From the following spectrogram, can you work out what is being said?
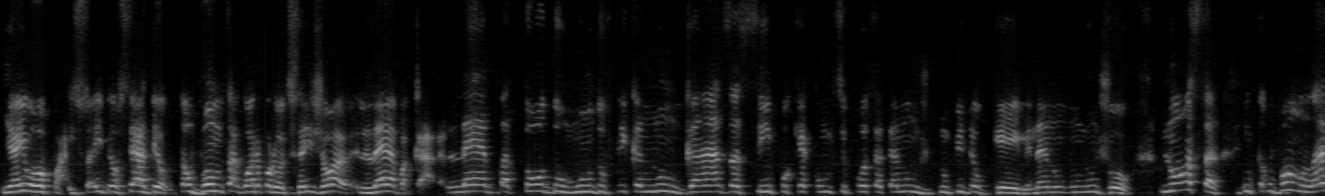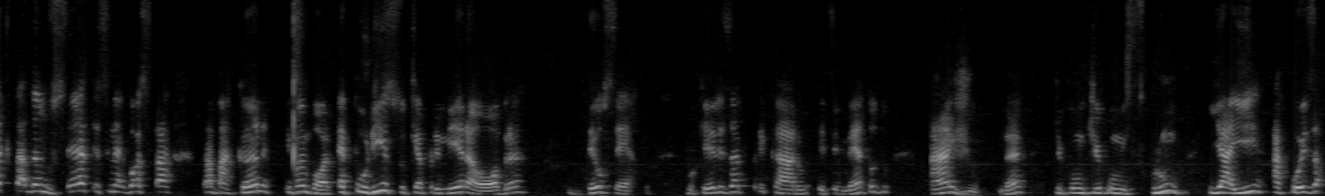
E aí, opa, isso aí deu certo, deu. Então vamos agora para outro. Isso aí leva, cara, leva todo mundo, fica num gás assim, porque é como se fosse até num, num videogame, né? Num, num, jogo. Nossa, então vamos lá que está dando certo, esse negócio está tá bacana e vai embora. É por isso que a primeira obra deu certo, porque eles aplicaram esse método ágil, né? Que foi um tipo um Scrum, e aí a coisa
